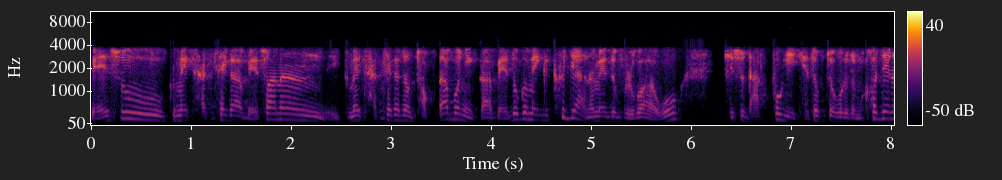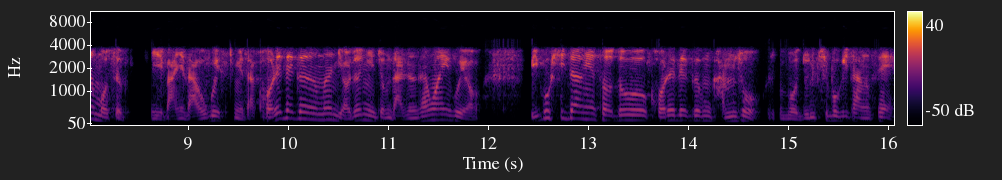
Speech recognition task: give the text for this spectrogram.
매수 금액 자체가 매수하는 금액 자체가 좀 적다 보니까 매도 금액이 크지 않음에도 불구하고 지수 낙폭이 계속적으로 좀 커지는 모습이 많이 나오고 있습니다. 거래대금은 여전히 좀 낮은 상황이고요. 미국 시장에서도 거래대금 감소 그리고 뭐 눈치 보기 장세,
